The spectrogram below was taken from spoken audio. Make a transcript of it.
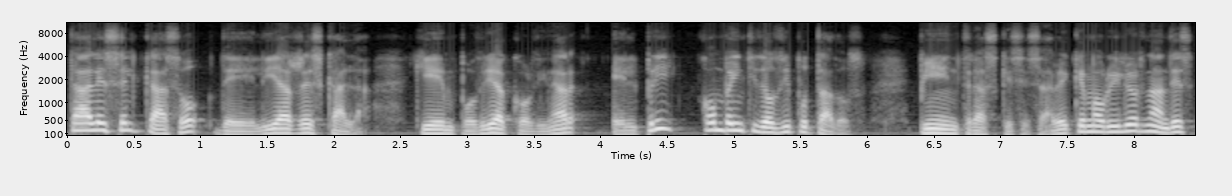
Tal es el caso de Elías Rescala, quien podría coordinar el PRI con 22 diputados, mientras que se sabe que Maurilio Hernández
